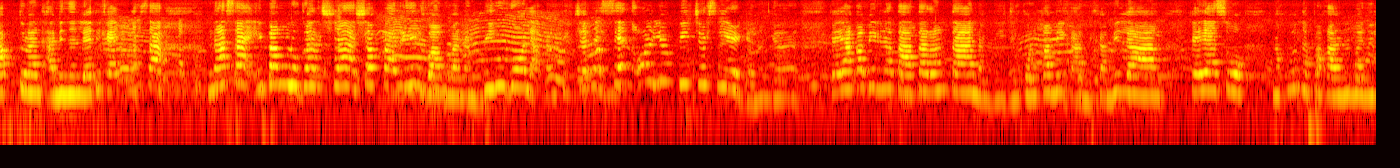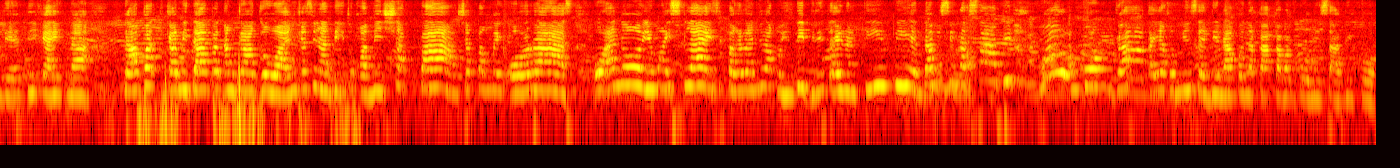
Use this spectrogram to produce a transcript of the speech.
up to lang amin ng Leti. Kahit nasa, nasa ibang lugar siya, siya pa rin. Gumagawa ng bingo, lahat ng picture niya. Send all your pictures here. Ganun, ganun. Kaya kami natataranta, nag-video call kami, kami-kami lang. Kaya so, naku, napaka naman ni Leti kahit na dapat kami dapat ang gagawan kasi nandito kami, siya pa, siya pang may oras. O ano, yung mga slides, pag nila ako, hindi, bili tayo ng TV. Ang dami sinasabi, wow, bongga. Kaya kung minsan hindi na ako nakakapag-comment, sabi ko,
